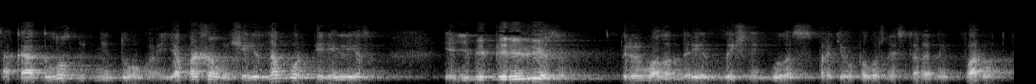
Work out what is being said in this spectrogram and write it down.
«Так и оглохнуть недолго. Я, пожалуй, через забор перелезу». «Я тебе перелезу!» — прервал Андрей зычный голос с противоположной стороны ворот.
